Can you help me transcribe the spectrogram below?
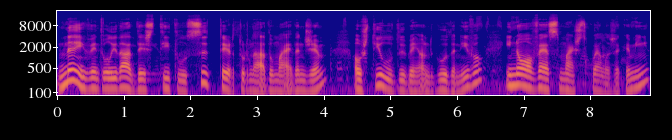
Na eventualidade deste título se ter tornado uma Hidden Gem, ao estilo de Beyond Good and Evil, e não houvesse mais sequelas a caminho,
